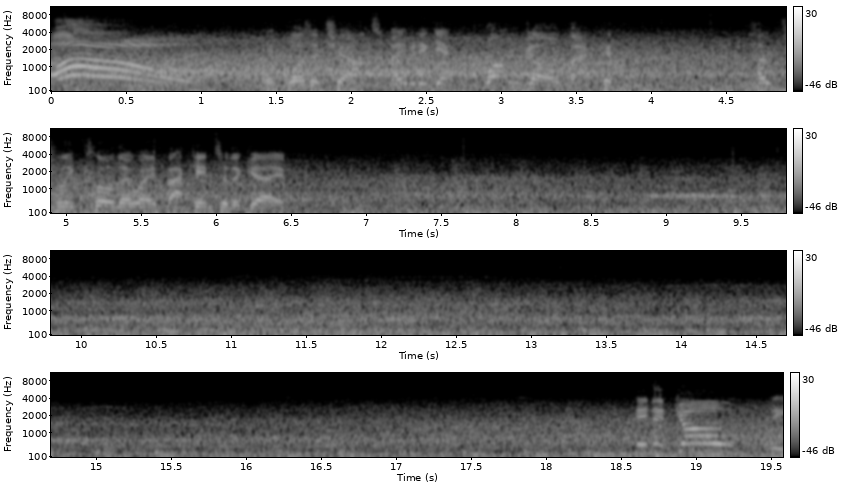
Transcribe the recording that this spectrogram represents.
Oh! It was a chance, maybe to get one goal back and hopefully claw their way back into the game. In a goal. He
